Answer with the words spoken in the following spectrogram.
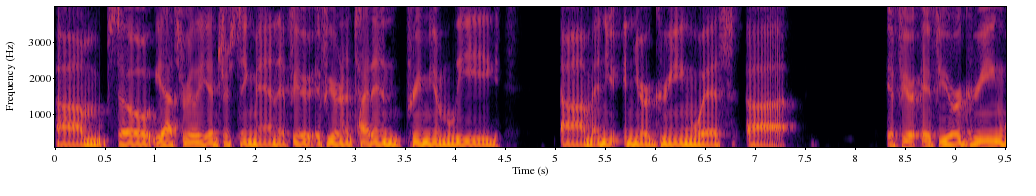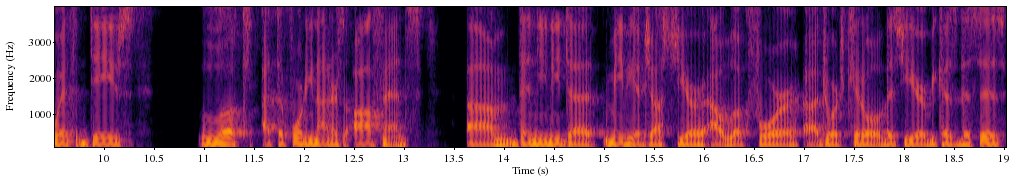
Um, so yeah, it's really interesting, man. If you're if you're in a tight end premium league, um, and you and you're agreeing with uh, if you're if you're agreeing with Dave's look at the 49ers offense, um, then you need to maybe adjust your outlook for uh, George Kittle this year because this is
